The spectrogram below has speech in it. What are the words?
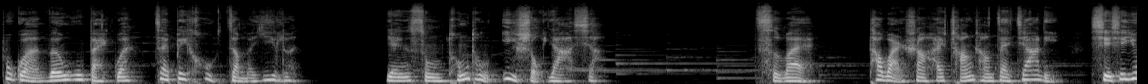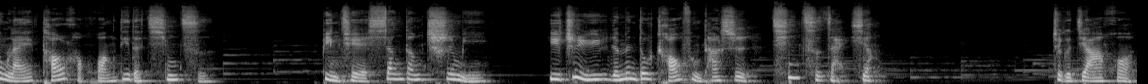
不管文武百官在背后怎么议论，严嵩统统一手压下。此外，他晚上还常常在家里写些用来讨好皇帝的青词，并且相当痴迷，以至于人们都嘲讽他是青词宰相。这个家伙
